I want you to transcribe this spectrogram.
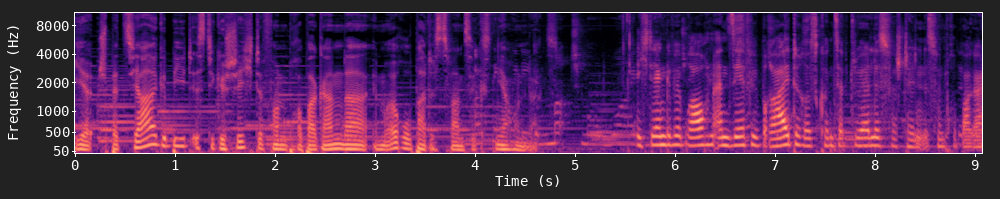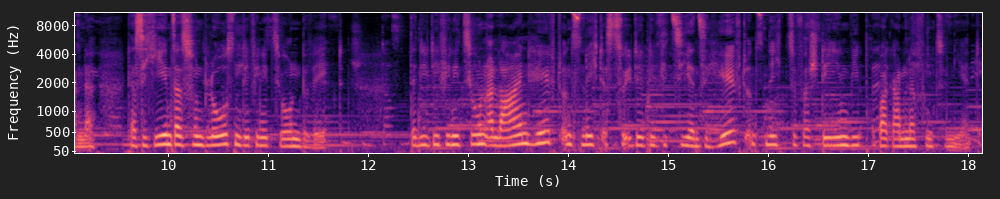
Ihr Spezialgebiet ist die Geschichte von Propaganda im Europa des 20. Jahrhunderts. Ich denke, wir brauchen ein sehr viel breiteres konzeptuelles Verständnis von Propaganda, das sich jenseits von bloßen Definitionen bewegt. Denn die Definition allein hilft uns nicht, es zu identifizieren. Sie hilft uns nicht zu verstehen, wie Propaganda funktioniert.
